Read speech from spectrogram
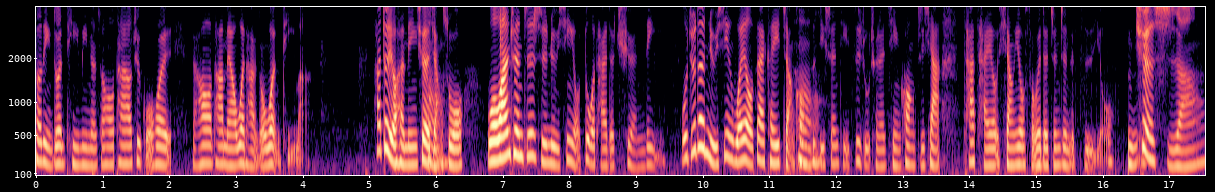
克林顿提名的时候，他要去国会，然后他们要问他很多问题嘛，他就有很明确的讲嗯说，我完全支持女性有堕胎的权利。我觉得女性唯有在可以掌控自嗯己身体自主权的情况之下，她才有享有所谓的真正的自由。嗯，确实啊。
